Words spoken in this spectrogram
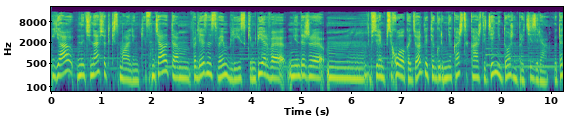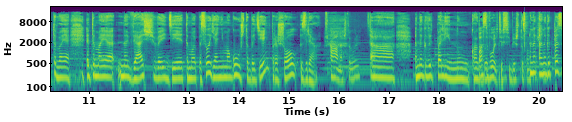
я начинаю все-таки с маленьких. Сначала там полезно своим близким. Первое, мне даже м- все время психолог дергает, я говорю, мне кажется, каждый день не должен пройти зря. Вот это моя, это моя навязчивая идея, это мой посыл. Я не могу, чтобы день прошел зря. А она что говорит? А, она говорит, Полин, ну как Позвольте бы... себе, чтобы он она, она, говорит, поз...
